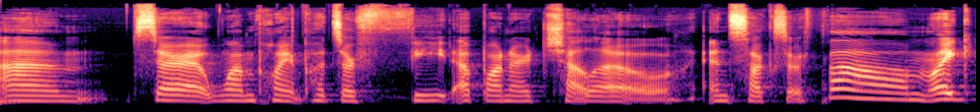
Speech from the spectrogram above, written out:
Um, Sarah at one point puts her feet up on her cello and sucks her thumb. Like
